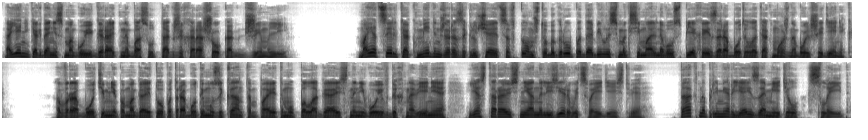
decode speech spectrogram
а я никогда не смогу играть на басу так же хорошо, как Джим Ли. Моя цель как менеджера заключается в том, чтобы группа добилась максимального успеха и заработала как можно больше денег. В работе мне помогает опыт работы музыкантом, поэтому, полагаясь на него и вдохновение, я стараюсь не анализировать свои действия. Так, например, я и заметил Слейд.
